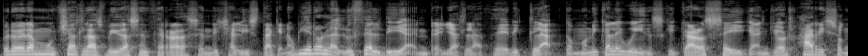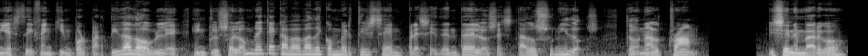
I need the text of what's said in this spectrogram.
Pero eran muchas las vidas encerradas en dicha lista que no vieron la luz del día, entre ellas las de Eric Clapton, Monica Lewinsky, Carl Sagan, George Harrison y Stephen King por partida doble, e incluso el hombre que acababa de convertirse en presidente de los Estados Unidos, Donald Trump. Y sin embargo,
